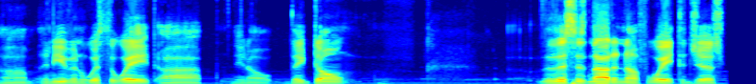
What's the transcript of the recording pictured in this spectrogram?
um, and even with the weight, uh, you know, they don't. This is not enough weight to just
